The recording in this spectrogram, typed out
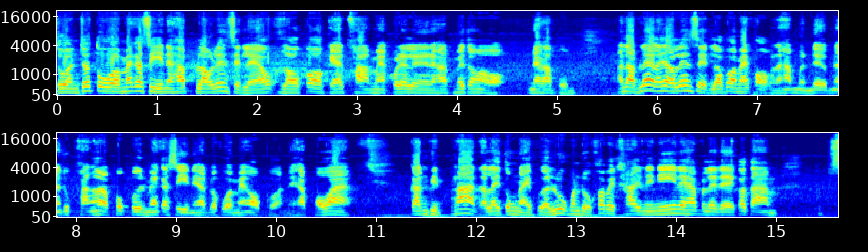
ส่วนเจ้าตัวแมกกาซีนนะครับเราเล่นเสร็จแล้วเราก็เอาแก๊สคาแม็กไว้ได้เลยนะครับ ไม่ต้องเอาออกนะครับผมอันดับแรกหลังจากเล่นเสร็จเราก็แม็กออกนะครับเหมือนเดิมนะทุกครั้งสำหรับพวกปืนแมกกาซีนนะครับเราควรแม็กออกก่อนนะครับเพราะว่าการผิดพลาดอะไรตรงไหนเผื่อลูกมันโดดเข้าไปคาอยู่ในนี้นะครับอะไรใดก็ตาม เซ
